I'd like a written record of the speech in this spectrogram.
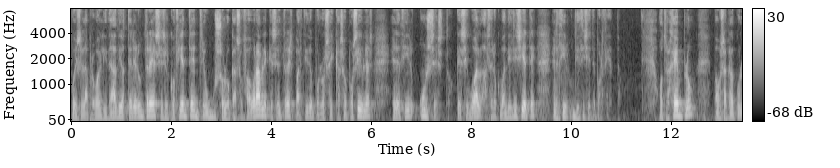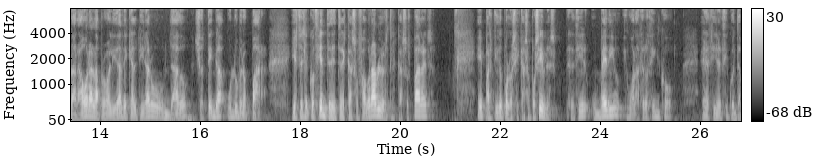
Pues la probabilidad de obtener un 3 es el cociente entre un solo caso favorable, que es el 3, partido por los 6 casos posibles, es decir, un sexto, que es igual a 0,17, es decir, un 17%. Otro ejemplo, vamos a calcular ahora la probabilidad de que al tirar un dado se obtenga un número par, y este es el cociente de tres casos favorables, los tres casos pares, he partido por los seis casos posibles, es decir, un medio igual a 0,5, es decir, el 50%.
